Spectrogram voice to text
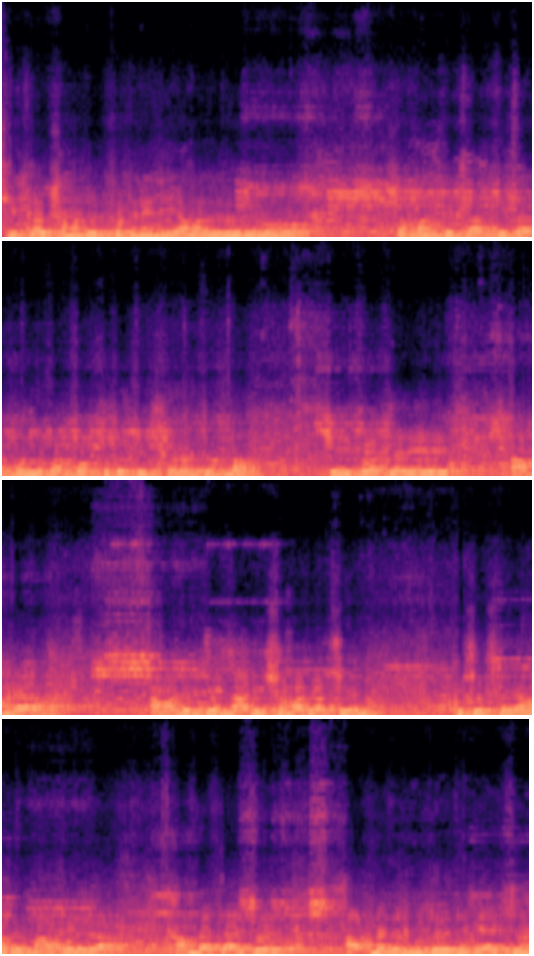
শিক্ষক সমাজের প্রতিনিধি, আমাদের অভিভাবক সম্মানিত ছাত্রকে তার মূল্যবান বক্তব্য পেশ করার জন্য। এই পর্যায়ে আমরা আমাদের যে নারী সমাজ আছেন, বিশেষ করে আমাদের মা বোনেরা, আমরা চাইব আপনাদের ভিতরে থেকে একজন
